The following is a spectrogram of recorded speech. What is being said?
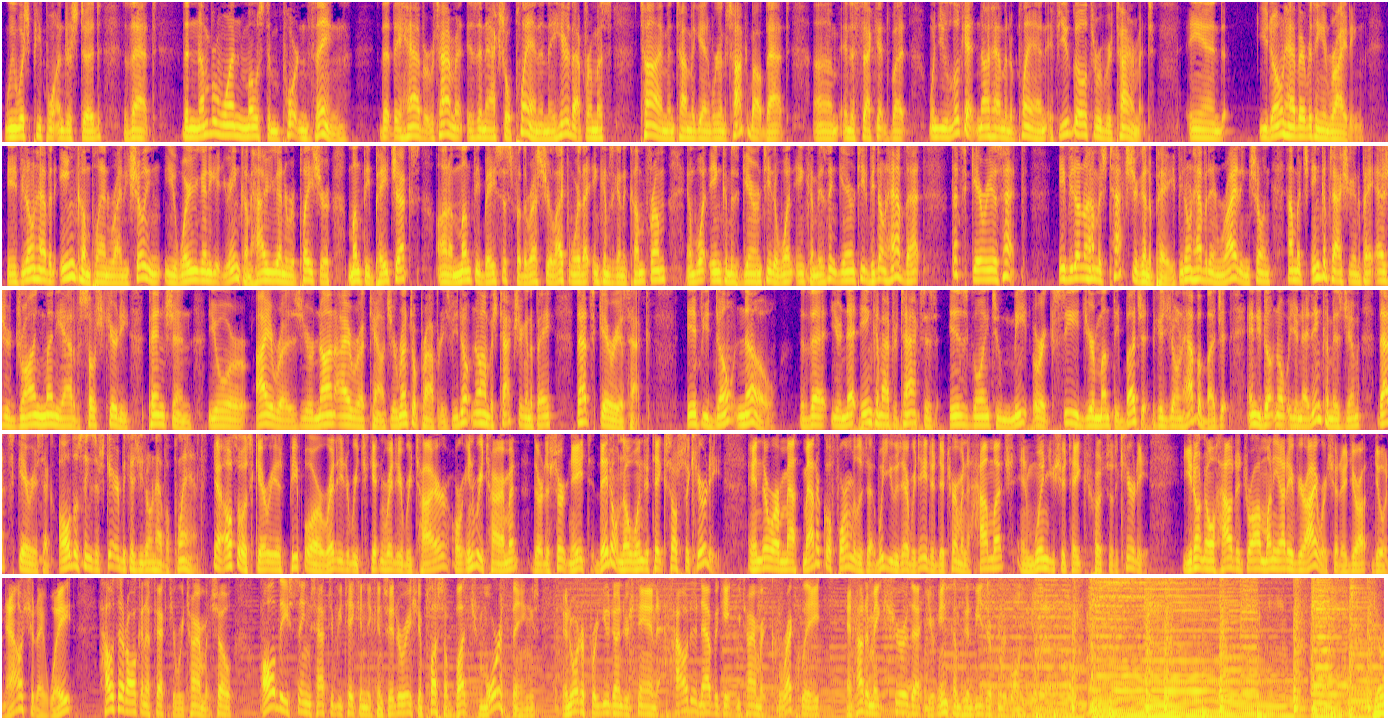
we wish people understood that the number one most important thing that they have at retirement is an actual plan. And they hear that from us time and time again. We're going to talk about that um, in a second. But when you look at not having a plan, if you go through retirement and you don't have everything in writing, if you don't have an income plan writing showing you where you're going to get your income, how you're going to replace your monthly paychecks on a monthly basis for the rest of your life, and where that income is going to come from, and what income is guaranteed and what income isn't guaranteed, if you don't have that, that's scary as heck. If you don't know how much tax you're going to pay, if you don't have it in writing showing how much income tax you're going to pay as you're drawing money out of Social Security, pension, your IRAs, your non IRA accounts, your rental properties, if you don't know how much tax you're going to pay, that's scary as heck. If you don't know that your net income after taxes is going to meet or exceed your monthly budget because you don't have a budget and you don't know what your net income is, Jim, that's scary as heck. All those things are scary because you don't have a plan. Yeah. Also, what's scary is people are ready to re- getting ready to retire or in retirement. They're at a certain age. They don't know when to take Social Security, and there are mathematical formulas that we use every day to determine how much and when you should take Social Security. You don't know how to draw money out of your IRA. Should I draw, do it now? Should I wait? How's that all going to affect your retirement? So, all these things have to be taken into consideration, plus a bunch more things, in order for you to understand how to navigate retirement correctly and how to make sure that your income is going to be there for as long as you live.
